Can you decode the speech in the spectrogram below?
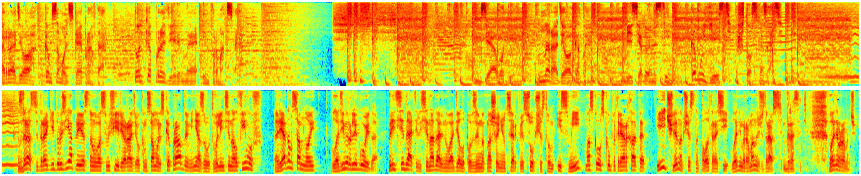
Радио «Комсомольская правда». Только проверенная информация. Диалоги на Радио КП. Беседуем с теми, кому есть что сказать. Здравствуйте, дорогие друзья. Приветствуем вас в эфире радио «Комсомольская правда». Меня зовут Валентин Алфимов. Рядом со мной Владимир Легойда, председатель Синодального отдела по взаимоотношению церкви с обществом и СМИ Московского патриархата и член Общественной палаты России. Владимир Романович, здравствуйте. Здравствуйте. Владимир Романович,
